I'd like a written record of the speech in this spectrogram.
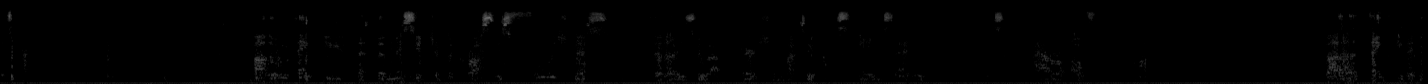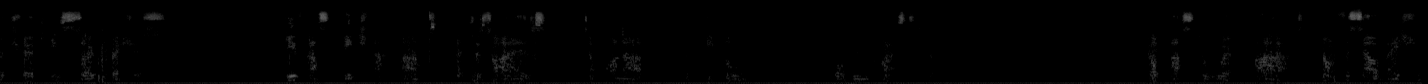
Let's pray God. Father, we thank you that the message of the cross is foolishness to those who are perishing, but to us means that it's the power of God. Father, thank you that your church is so precious give us each a heart that desires to honour the people for whom Christ has died. Help us to work hard, not for salvation,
